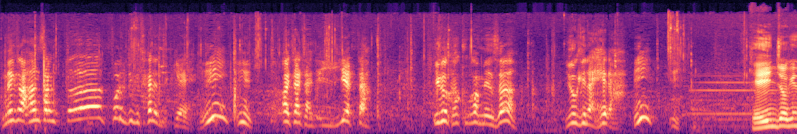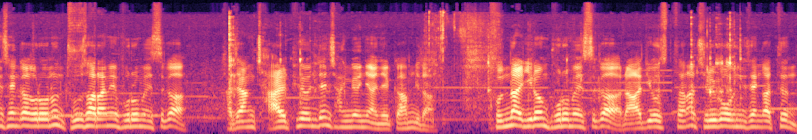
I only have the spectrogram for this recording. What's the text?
내가 한 상떡 버려두고 차려줄게. 이? 이. 아, 자자, 이겼다. 이거 갖고 가면서 여기나 해라. 이? 이. 개인적인 생각으로는 두 사람의 브로맨스가 가장 잘 표현된 장면이 아닐까 합니다. 훗날 이런 브로맨스가 라디오 스타나 즐거운 인생 같은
